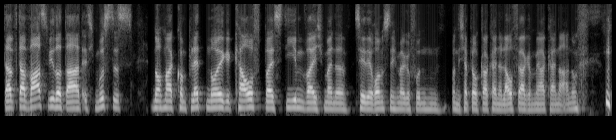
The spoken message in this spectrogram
da da war es wieder da. Ich musste es nochmal komplett neu gekauft bei Steam, weil ich meine CD-ROMs nicht mehr gefunden und ich habe ja auch gar keine Laufwerke mehr, keine Ahnung.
